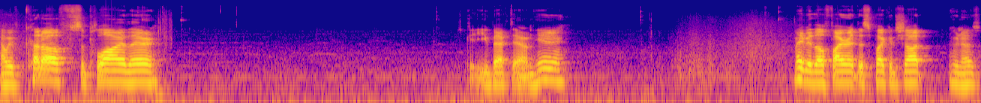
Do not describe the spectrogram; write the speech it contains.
Now we've cut off supply there. Let's get you back down here. Maybe they'll fire at this fucking shot. Who knows?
